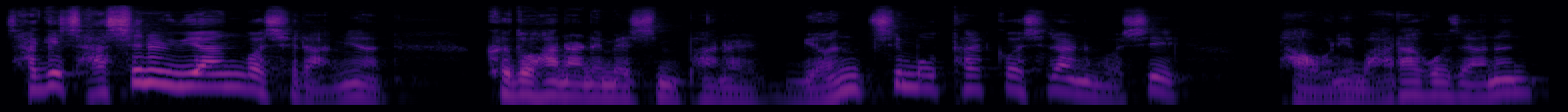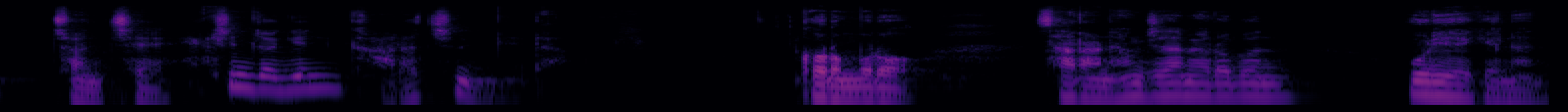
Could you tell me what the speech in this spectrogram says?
자기 자신을 위한 것이라면 그도 하나님의 심판을 면치 못할 것이라는 것이 바울이 말하고자 하는 전체 핵심적인 가르침입니다. 그러므로 사랑하는 형제자매 여러분, 우리에게는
